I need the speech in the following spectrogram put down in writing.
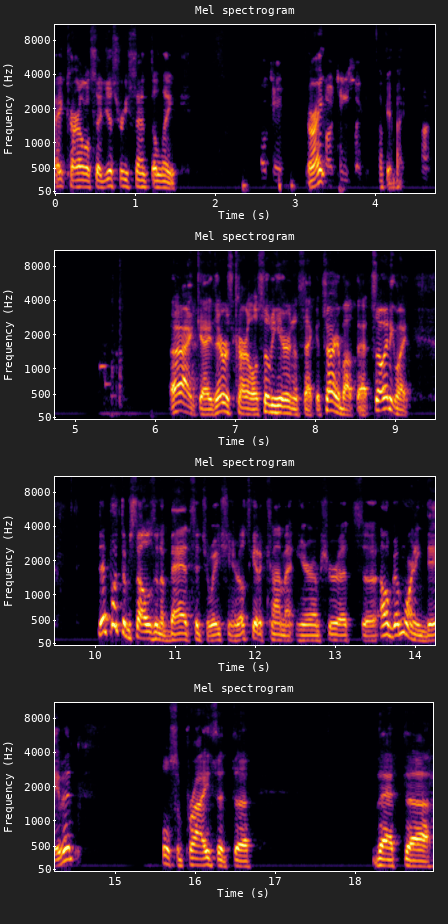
Hey, Carlos, I just resent the link. Okay. All right. Talk to you in a second. Okay, bye. All All right, guys. There was Carlos. He'll be here in a second. Sorry about that. So anyway, they put themselves in a bad situation here. Let's get a comment here. I'm sure that's. Uh, oh, good morning, David. Little surprised that uh, that uh,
